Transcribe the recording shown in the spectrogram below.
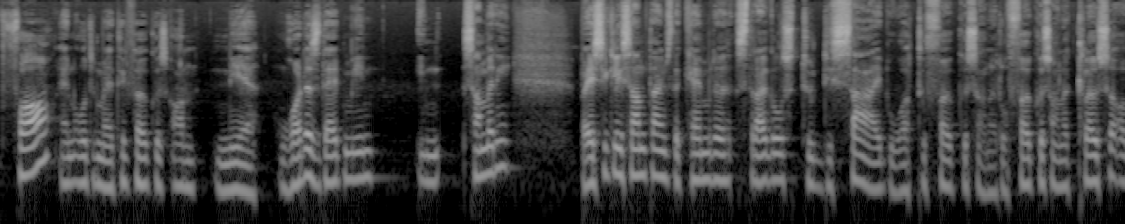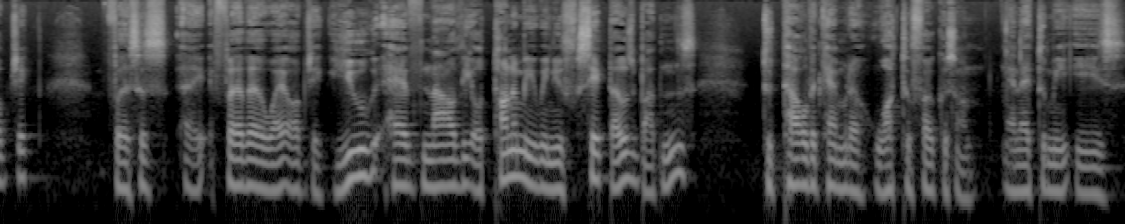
far and automatic focus on near. What does that mean in summary? Basically, sometimes the camera struggles to decide what to focus on. It'll focus on a closer object versus a further away object. You have now the autonomy when you set those buttons to tell the camera what to focus on. And that to me is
